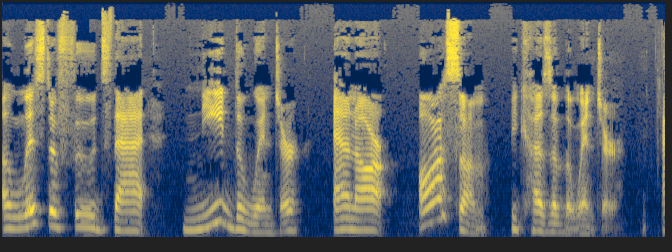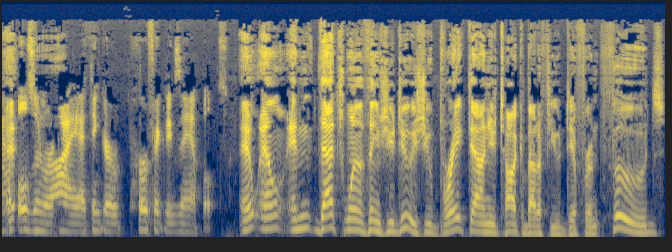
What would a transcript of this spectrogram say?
a list of foods that need the winter and are awesome because of the winter. Apples and rye, I think, are perfect examples. And, well, and that's one of the things you do is you break down. You talk about a few different foods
